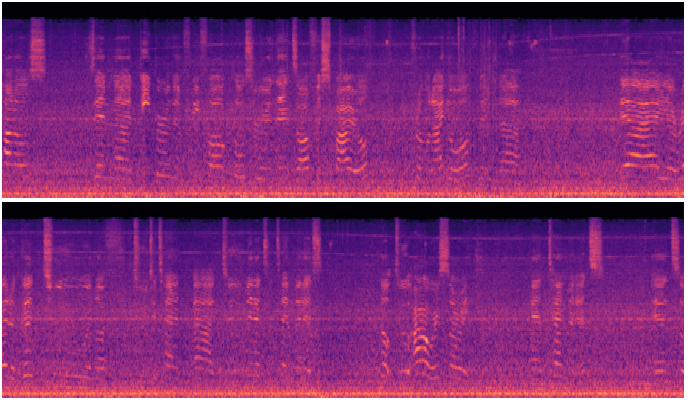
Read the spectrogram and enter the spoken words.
tunnels, then deeper, then free fall, closer, and then ends off a spiral, from what I know of. And uh, yeah, I uh, read a good two and a two to ten, uh, two minutes and ten minutes. No, two hours. Sorry, and ten minutes. And so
